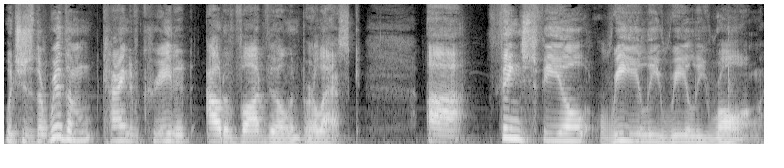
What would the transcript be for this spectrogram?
which is the rhythm kind of created out of vaudeville and burlesque, uh, things feel really, really wrong.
